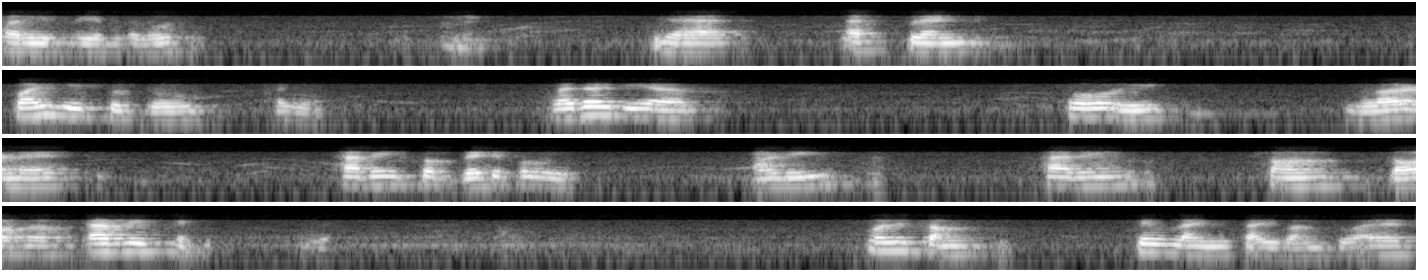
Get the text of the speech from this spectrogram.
Hari Priya Prabhu यह explain five is to do again Whether we are so rich, learned, having so beautiful body, having sons, daughters, everything. Only some few lines I want to add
